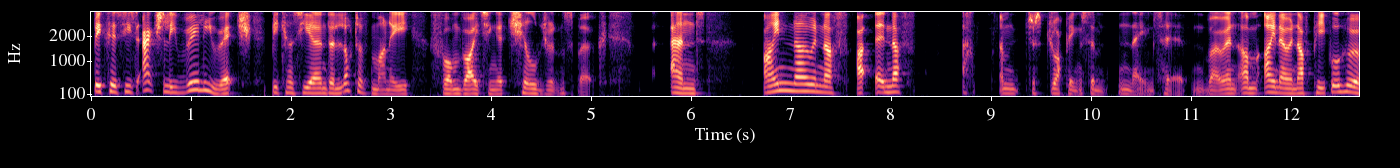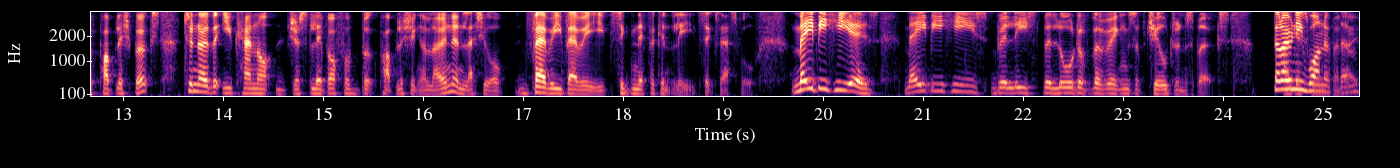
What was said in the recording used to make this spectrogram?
because he's actually really rich because he earned a lot of money from writing a children's book. And I know enough uh, enough I'm just dropping some names here, Rowan. Um, I know enough people who have published books to know that you cannot just live off of book publishing alone unless you're very, very significantly successful. Maybe he is. Maybe he's released the Lord of the Rings of children's books, but I only we'll one of them. know.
